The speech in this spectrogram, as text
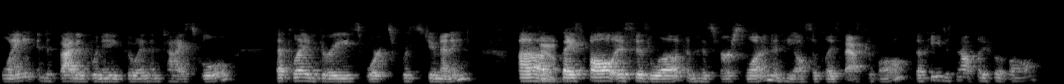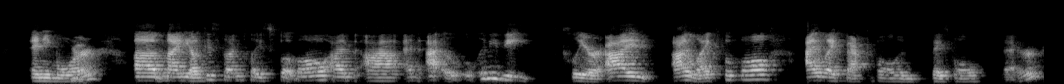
point, and decided when he go in into high school that playing three sports was too many. Uh, Yeah. Baseball is his love and his first one, and he also plays basketball. So he does not play football anymore. Uh, my youngest son plays football. I'm, uh, and I, let me be clear. I I like football. I like basketball and baseball better,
